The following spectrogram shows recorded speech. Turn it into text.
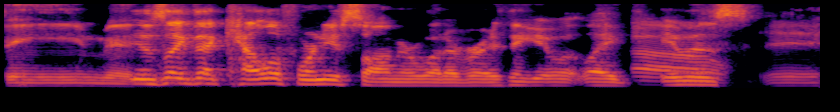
theme and it was like that California song or whatever. I think it was like it was Oh, eh.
